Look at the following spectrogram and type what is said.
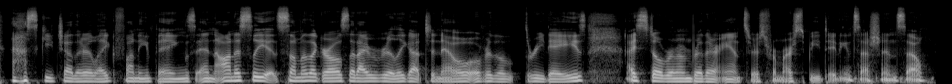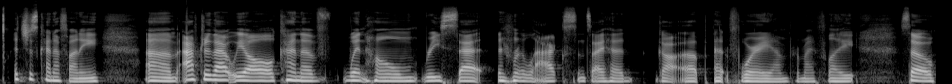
ask each other like funny things. And honestly, some of the girls that I really got to know over the 3 days, I still remember their answers from our speed dating session. So, it's just kind of funny. Um, after that, we all kind of went home, reset and relaxed since I had got up at 4 a.m. for my flight. So,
